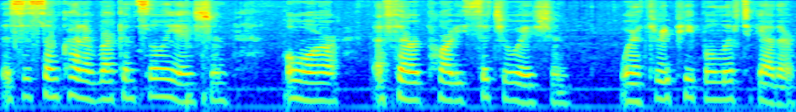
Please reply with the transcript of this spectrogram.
This is some kind of reconciliation or a third party situation where three people live together.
